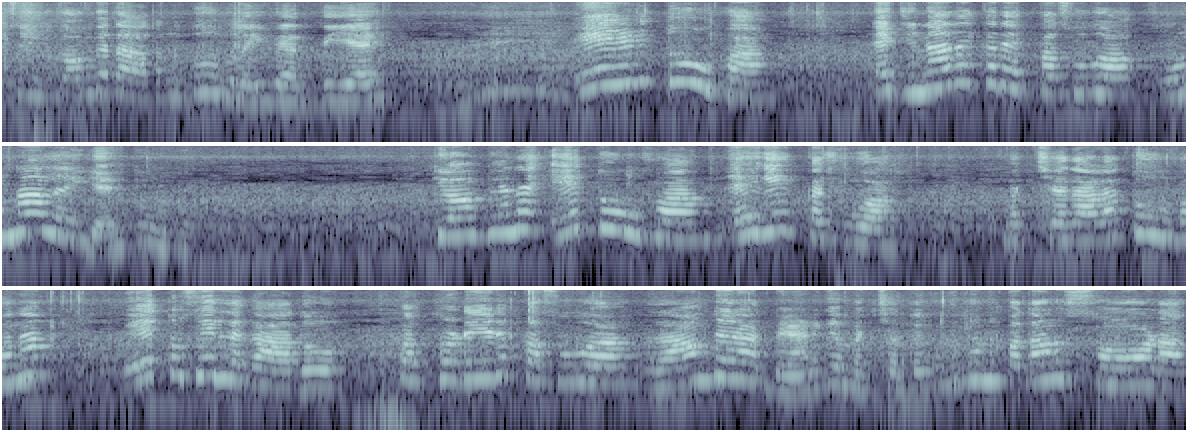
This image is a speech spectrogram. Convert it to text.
ਤੁਸੀਂ ਕਹੋਗੇ ਰਾਤ ਨੂੰ ਧੂਪ ਲਈ ਫਿਰਦੀ ਐ ਇਹ। ਜਿਹੜੀ ਧੂਪ ਆ, ਇਹ ਜਿਨ੍ਹਾਂ ਦੇ ਘਰੇ ਪਸ਼ੂ ਆ, ਉਹਨਾਂ ਲਈ ਹੈ ਧੂਪ। ਕਿਉਂਕਿ ਨਾ ਇਹ ਧੂਪ ਆ, ਇਹ ਕੀ ਕਛੂਆ ਮੱਛਰ ਵਾਲਾ ਧੂਪ ਆ ਨਾ, ਇਹ ਤੁਸੀਂ ਲਗਾ ਦਿਓ ਤੁਹਾਡੇ ਜਿਹੜੇ ਪਸ਼ੂ ਆ, ਆਰਾਮ ਦੇ ਨਾਲ ਬਹਿਣਗੇ ਮੱਛਰ ਤੇ, ਕਿਉਂਕਿ ਤੁਹਾਨੂੰ ਪਤਾ ਹੁਣ ਸੌਣ ਆ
